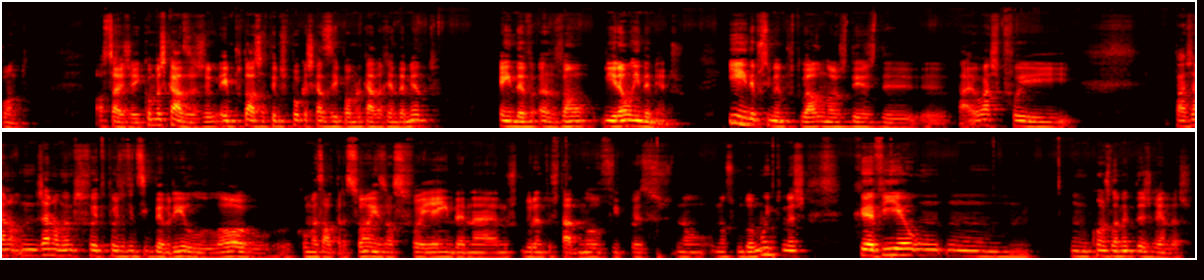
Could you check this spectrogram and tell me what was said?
Ponto. Ou seja, e como as casas, em Portugal já temos poucas casas aí para o mercado de arrendamento, ainda vão, irão ainda menos. E ainda por cima em Portugal, nós desde. Eh, pá, eu acho que foi. Pá, já, não, já não lembro se foi depois do 25 de Abril, logo, com umas alterações, ou se foi ainda na, no, durante o Estado Novo e depois não, não se mudou muito, mas que havia um, um, um congelamento das rendas.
